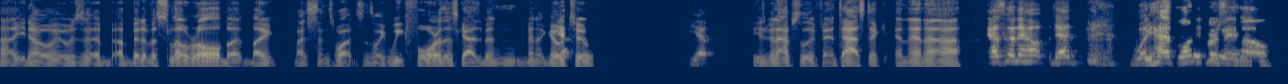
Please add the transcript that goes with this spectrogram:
uh, you know, it was a, a bit of a slow roll, but by by since what? Since like week four, this guy's been been a go-to. Yep, He's been absolutely fantastic. And then uh that's gonna help. That what we have one person is- though.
